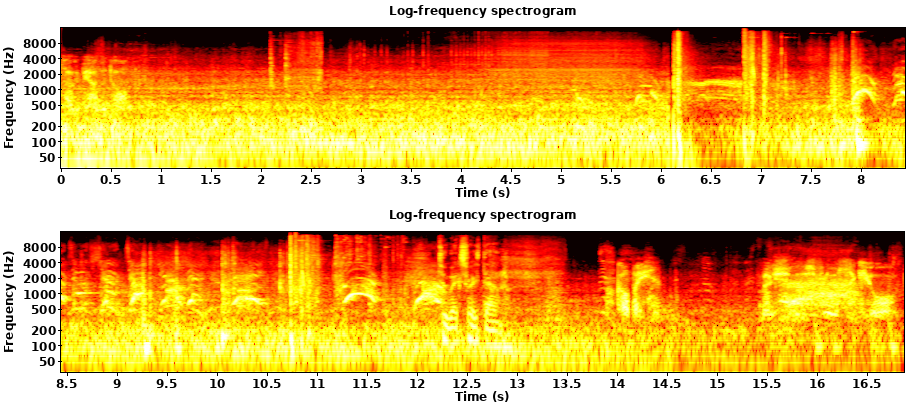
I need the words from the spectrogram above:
Target behind the door. Two X-rays down. Copy. Make sure this floor's secure.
